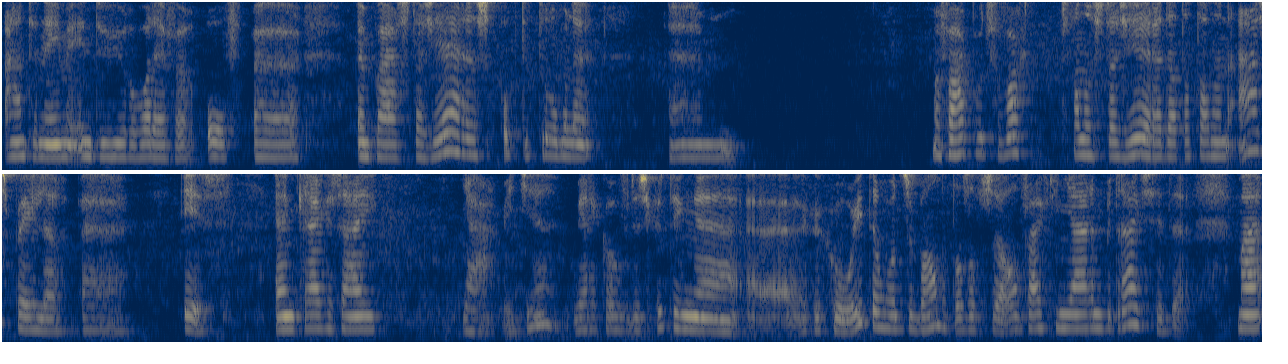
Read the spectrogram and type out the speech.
aan te nemen, in te huren, whatever. Of uh, een paar stagiaires op te trommelen. Um, maar vaak wordt verwacht van een stagiaire dat dat dan een aanspeler uh, is. En krijgen zij, ja, weet je, werk over de schutting uh, uh, gegooid. Dan worden ze behandeld alsof ze al 15 jaar in het bedrijf zitten. Maar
